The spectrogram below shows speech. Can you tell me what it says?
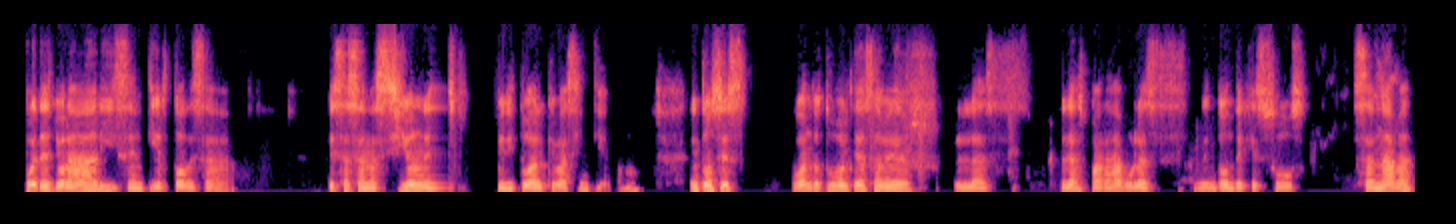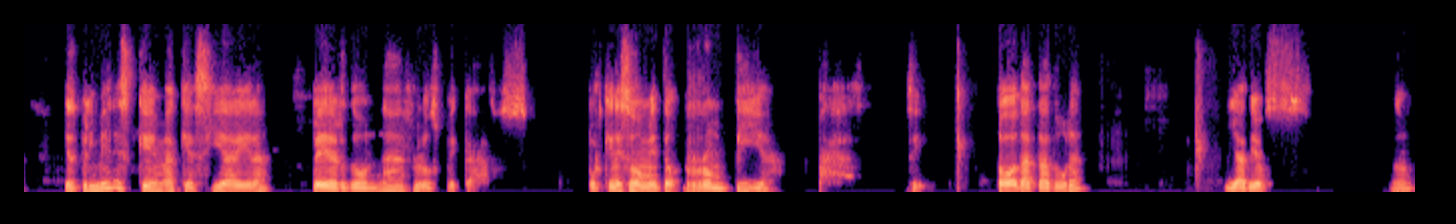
puedes llorar y sentir toda esa, esa sanación espiritual que vas sintiendo. Entonces, cuando tú volteas a ver las, las parábolas en donde Jesús sanaba, el primer esquema que hacía era perdonar los pecados, porque en ese momento rompía. Toda atadura y adiós. ¿no?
